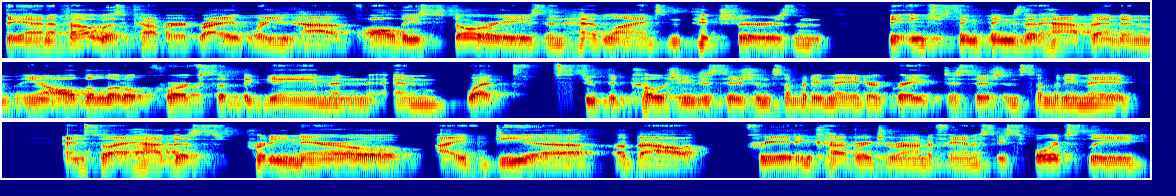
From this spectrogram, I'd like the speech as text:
the NFL was covered, right? Where you have all these stories and headlines and pictures and the interesting things that happened and you know all the little quirks of the game and and what stupid coaching decision somebody made or great decision somebody made. And so I had this pretty narrow idea about creating coverage around a fantasy sports league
